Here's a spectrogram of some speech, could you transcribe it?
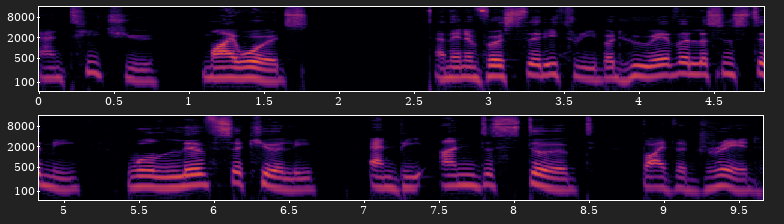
and teach you my words. And then in verse 33 But whoever listens to me will live securely and be undisturbed by the dread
